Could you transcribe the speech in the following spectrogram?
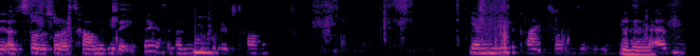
øh, og så står der, står der også traume lige bag, ikke? Altså, der er noget Mm. uforløst traume. Ja, min lille dreng, så Mm-hmm. der er sådan,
